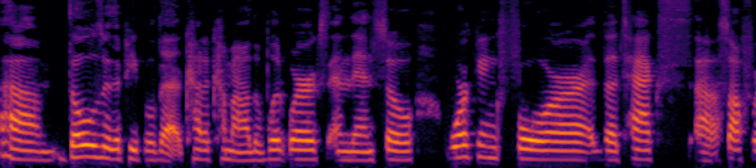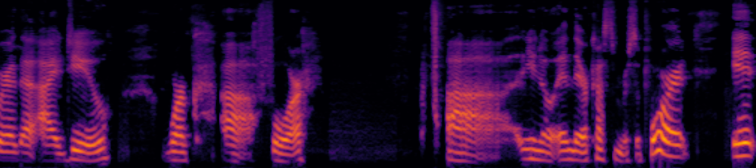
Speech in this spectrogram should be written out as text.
Um, those are the people that kind of come out of the woodworks. And then so working for the tax uh, software that I do work uh, for, uh, you know, in their customer support, it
